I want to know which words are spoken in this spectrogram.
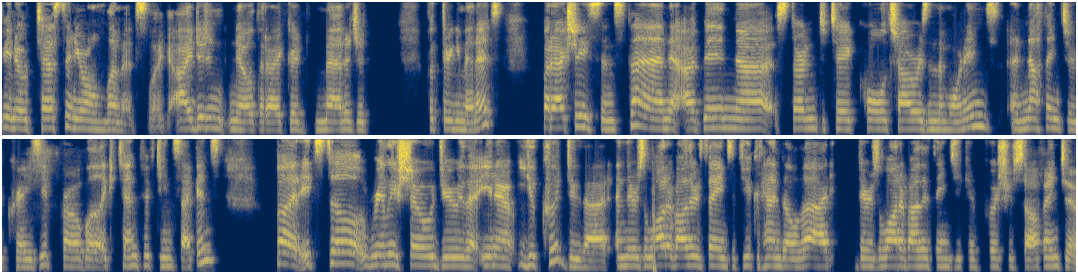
you know, testing your own limits, like I didn't know that I could manage it for three minutes. But actually, since then, I've been uh, starting to take cold showers in the mornings and nothing too crazy, probably like 10, 15 seconds but it still really showed you that you know you could do that and there's a lot of other things if you could handle that there's a lot of other things you can push yourself into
